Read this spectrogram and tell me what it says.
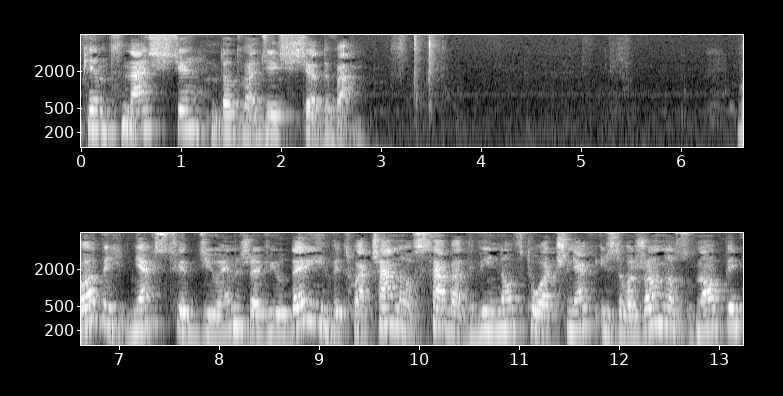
15 do 22. W owych dniach stwierdziłem, że w Judei wytłaczano w sabat wino w tłoczniach i złożono snopy,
